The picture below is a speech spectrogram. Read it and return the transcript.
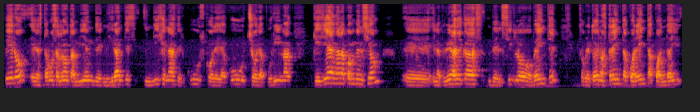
pero eh, estamos hablando también de migrantes indígenas del Cusco, de Ayacucho, de Apurímac, que llegan a la convención eh, en las primeras décadas del siglo XX sobre todo en los 30, 40, cuando, hay,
